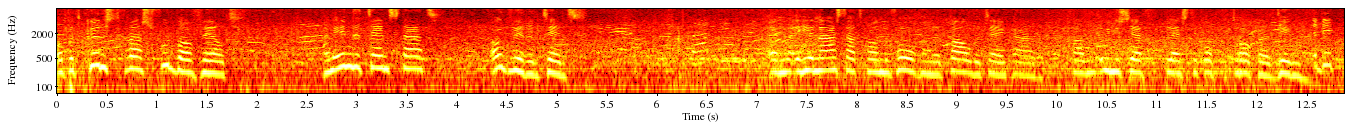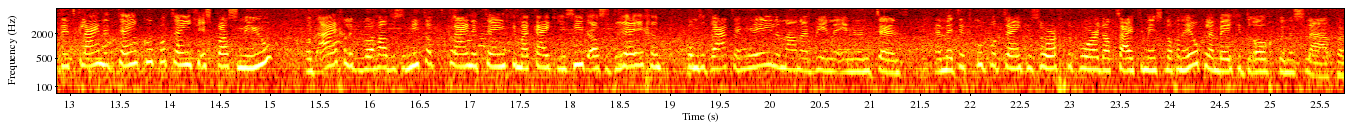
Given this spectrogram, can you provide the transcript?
Op het kunstgras voetbalveld. En in de tent staat ook weer een tent. En hiernaast staat gewoon de volgende, Paul de tegenaan. Van UNICEF plastic opgetrokken ding. Dit, dit kleine tentkoepeltentje is pas nieuw. Want eigenlijk we hadden ze niet dat kleine tentje. Maar kijk, je ziet als het regent, komt het water helemaal naar binnen in hun tent. En met dit koepeltentje zorgt ervoor dat zij tenminste nog een heel klein beetje droog kunnen slapen.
